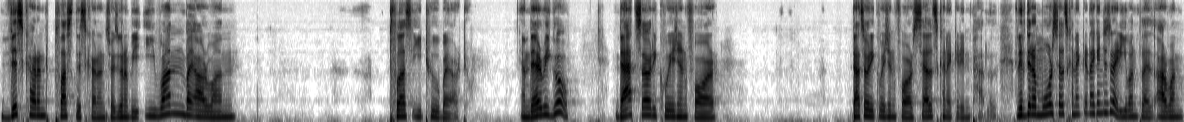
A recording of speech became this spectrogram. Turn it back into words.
this current plus this current. So it's gonna be E1 by R1 plus E2 by R2. And there we go. That's our equation for that's our equation for cells connected in parallel. And if there are more cells connected, I can just write E1 plus R1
